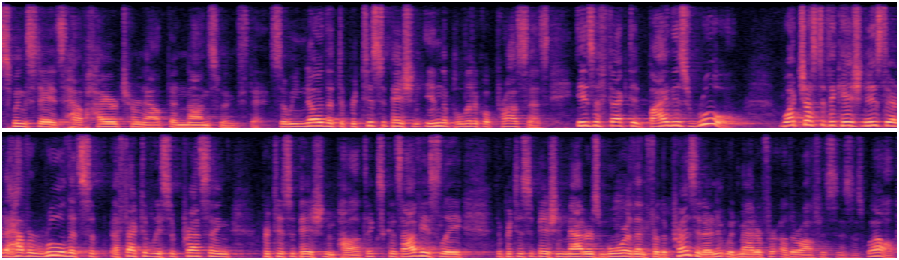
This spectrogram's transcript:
swing states have higher turnout than non swing states. So we know that the participation in the political process is affected by this rule what justification is there to have a rule that's effectively suppressing participation in politics? Because obviously the participation matters more than for the president, it would matter for other offices as well.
